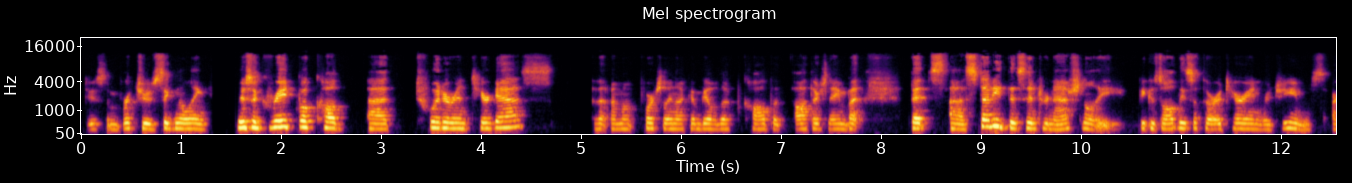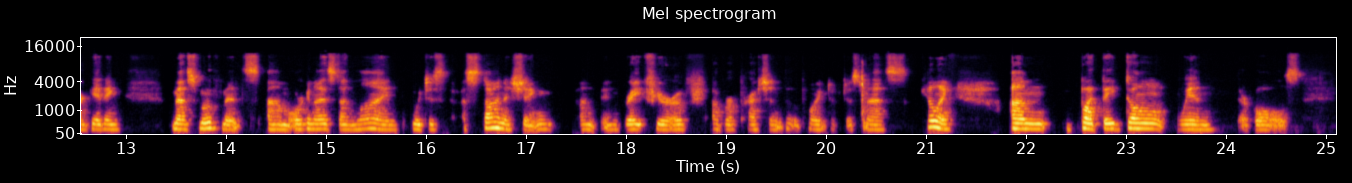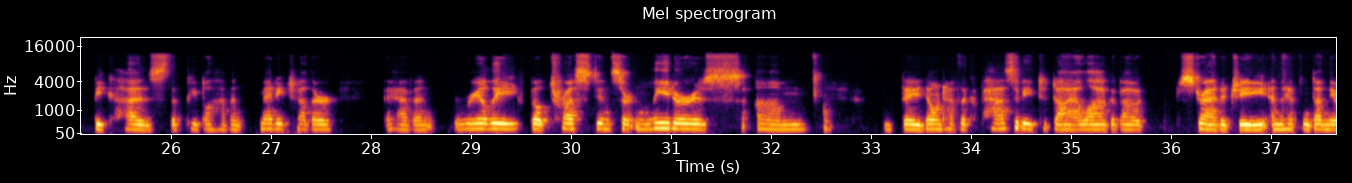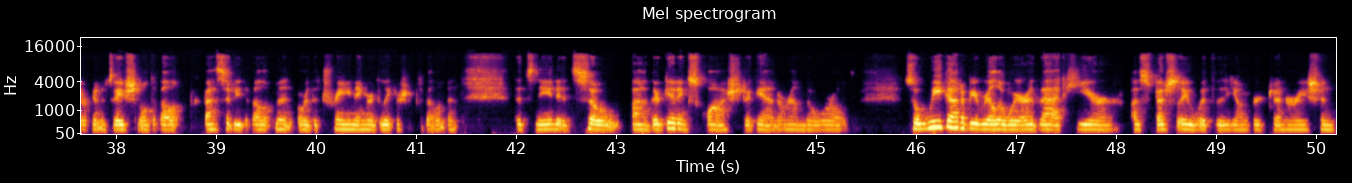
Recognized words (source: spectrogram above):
do some virtue signaling. There's a great book called uh, Twitter and Tear Gas that I'm unfortunately not going to be able to call the author's name, but that's uh, studied this internationally because all these authoritarian regimes are getting mass movements um, organized online, which is astonishing in great fear of, of repression to the point of just mass killing. Um, but they don't win their goals because the people haven't met each other they haven't really built trust in certain leaders. Um, they don't have the capacity to dialogue about strategy, and they haven't done the organizational develop, capacity development or the training or leadership development that's needed. So uh, they're getting squashed again around the world. So we got to be real aware of that here, especially with the younger generation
